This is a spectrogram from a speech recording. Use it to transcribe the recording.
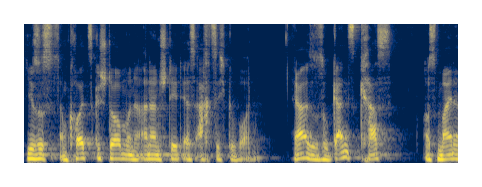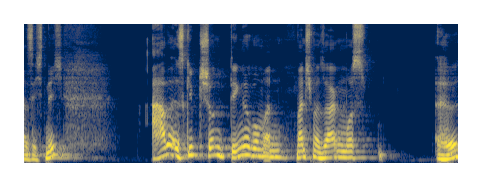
Jesus ist am Kreuz gestorben und in der anderen steht, er ist 80 geworden. Ja, also so ganz krass aus meiner Sicht nicht. Aber es gibt schon Dinge, wo man manchmal sagen muss, äh,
